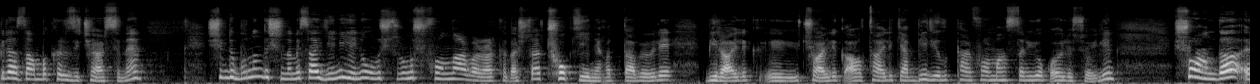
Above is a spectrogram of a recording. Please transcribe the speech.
Birazdan bakarız içerisine. Şimdi bunun dışında mesela yeni yeni oluşturulmuş fonlar var arkadaşlar. Çok yeni hatta böyle bir aylık, e, üç aylık, altı aylık yani bir yıllık performansları yok öyle söyleyeyim. Şu anda e,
